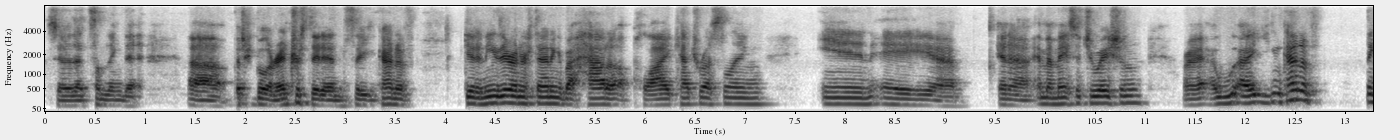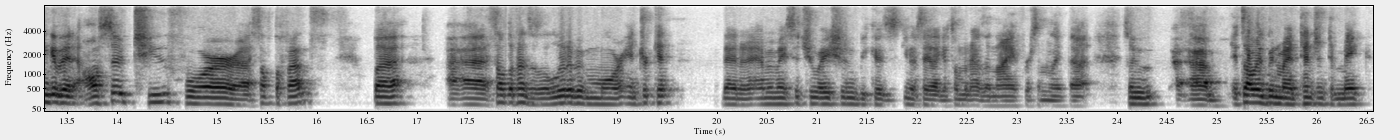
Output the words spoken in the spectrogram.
So that's something that uh, bunch people are interested in. So you can kind of get an easier understanding about how to apply catch wrestling in a uh, in a MMA situation. Right, I, I, you can kind of think of it also too for uh, self defense, but uh, self defense is a little bit more intricate than an MMA situation because you know, say like if someone has a knife or something like that. So um, it's always been my intention to make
